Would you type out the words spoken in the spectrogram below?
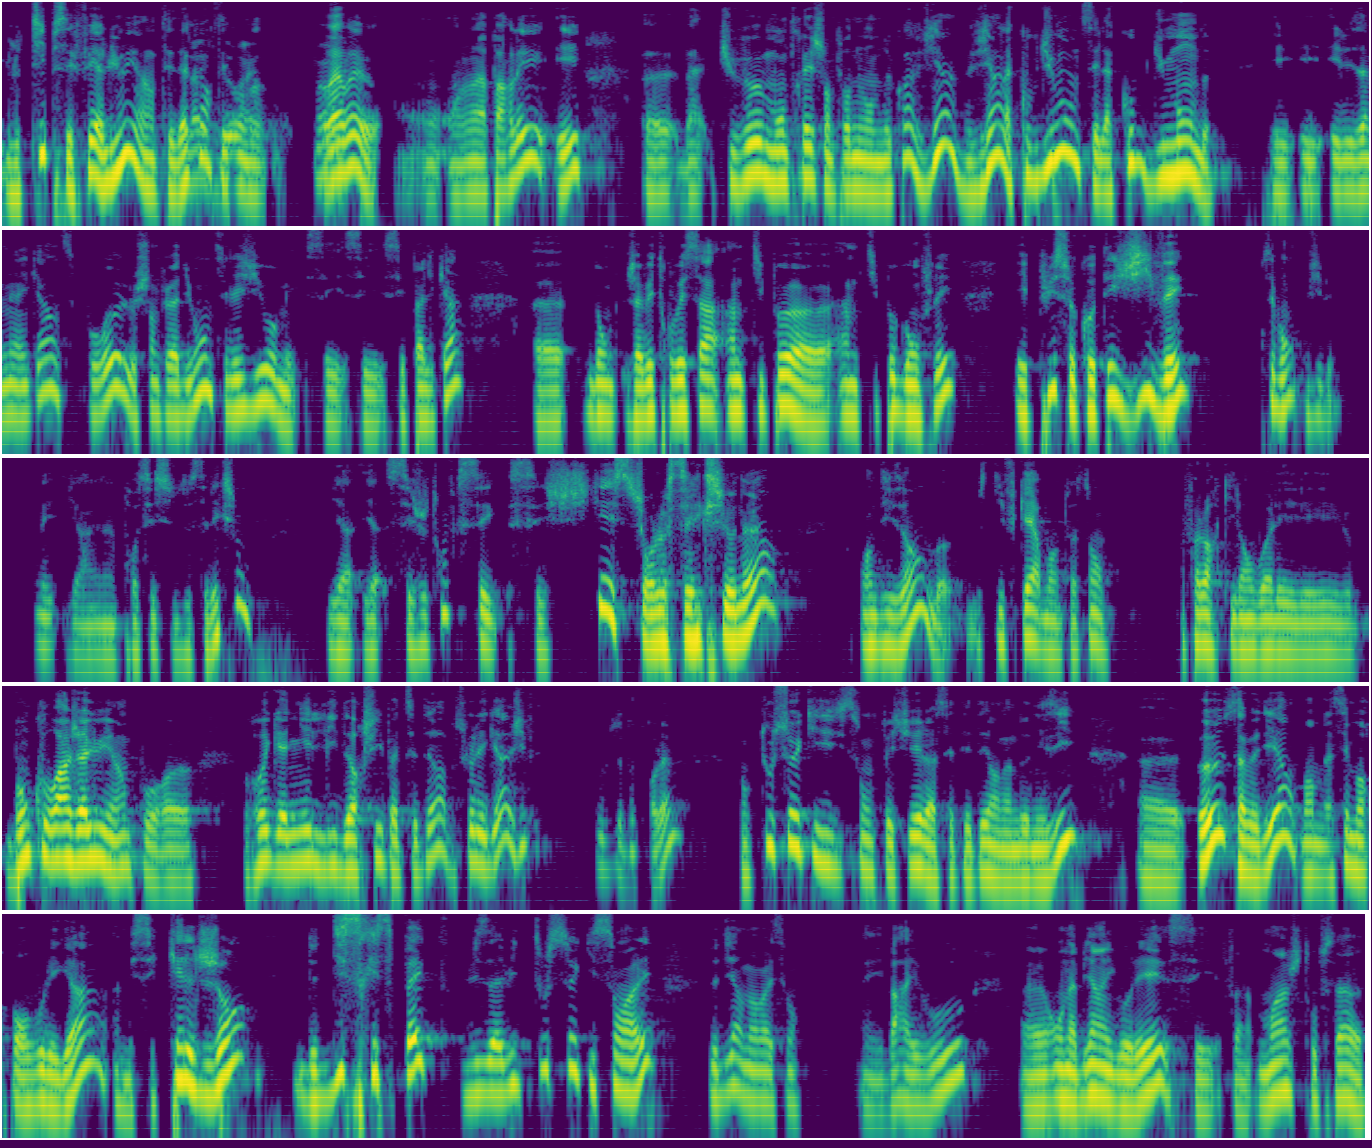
Le type s'est fait allumer, hein, tu es d'accord ouais. ouais, on, en a parlé. Et euh, bah, tu veux montrer champion du monde de quoi? Viens, viens, la Coupe du Monde, c'est la Coupe du Monde. Et, les Américains, pour eux, le championnat du monde, c'est les JO, mais c'est n'est pas le cas. Euh, donc j'avais trouvé ça un petit, peu, euh, un petit peu gonflé. Et puis ce côté j'y vais, c'est bon, j'y vais. Mais il y a un processus de sélection. Y a, y je trouve que c'est chier sur le sélectionneur en disant Steve Kerr, bon, de toute façon, va falloir qu'il envoie les, bons courage à lui hein, pour euh, regagner le leadership, etc. Parce que les gars, j'y vais, c'est pas de problème. Donc tous ceux qui sont fait chier là cet été en Indonésie, euh, eux, ça veut dire bon, ben, c'est mort pour vous les gars. Ah, mais c'est quel genre de disrespect vis-à-vis de tous ceux qui sont allés de dire non, c'est bon, et barrez-vous. Euh, on a bien rigolé. C'est, moi, je trouve ça,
